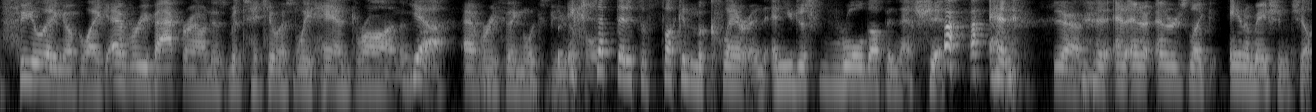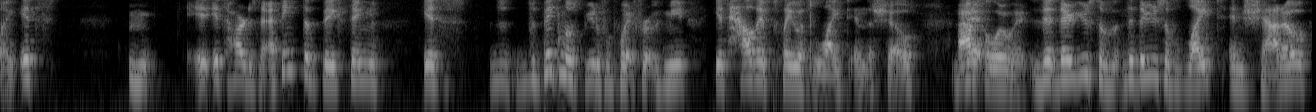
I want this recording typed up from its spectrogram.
feeling of like every background is meticulously hand drawn and yeah. everything looks beautiful. Except that it's a fucking McLaren, and you just rolled up in that shit, and yeah. and and, and are just like animation chilling. It's it, it's hard to say. I think the big thing is the, the big most beautiful point for it with me is how they play with light in the show. Absolutely. the, their use of the, their use of light and shadow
